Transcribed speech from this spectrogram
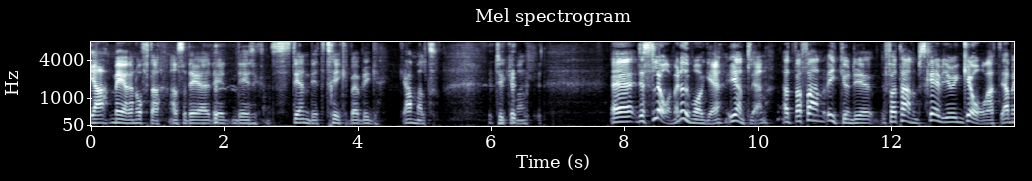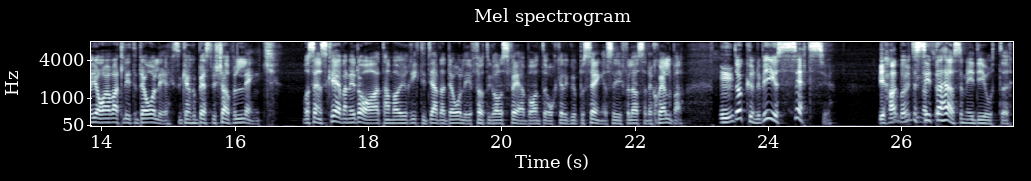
Ja, mer än ofta. Alltså det, det, det är ständigt trick, börjar bli gammalt. Tycker man. Eh, det slår mig nu Mogge, egentligen. Att vad fan, vi kunde ju, för att han skrev ju igår att ja men jag har varit lite dålig, så kanske bäst vi kör på länk. Och sen skrev han idag att han var ju riktigt jävla dålig i 40 graders feber och inte orkade gå upp på sängen så vi får lösa det själva. Mm. Då kunde vi ju setts ju. Vi hade behöver inte sitta här som idioter.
